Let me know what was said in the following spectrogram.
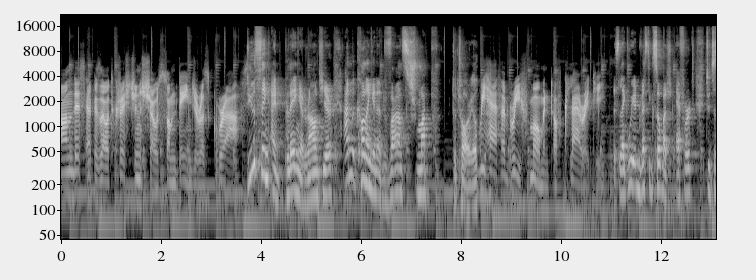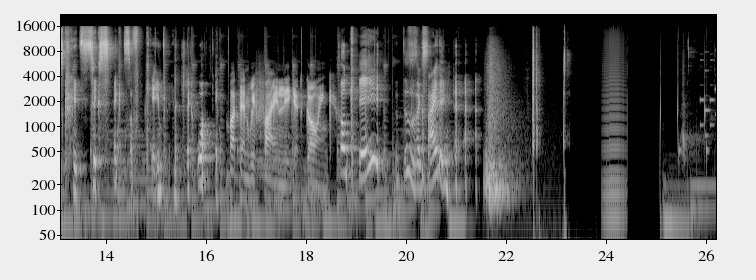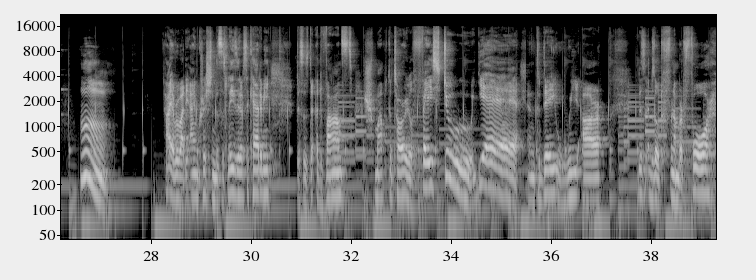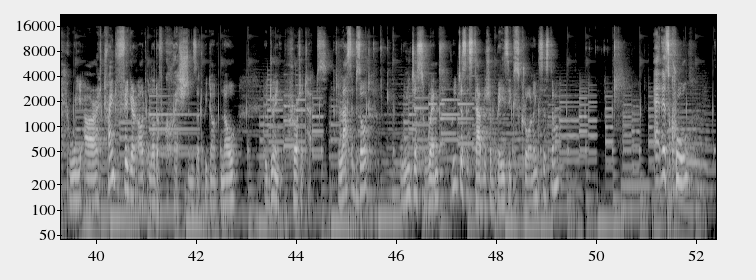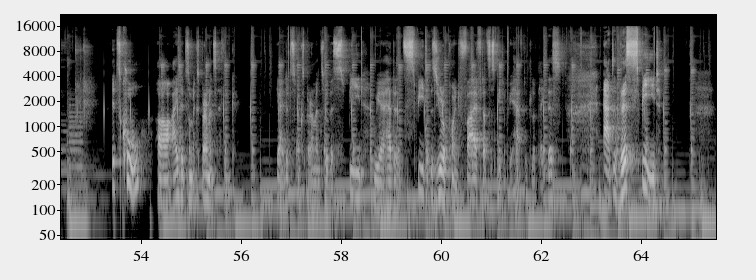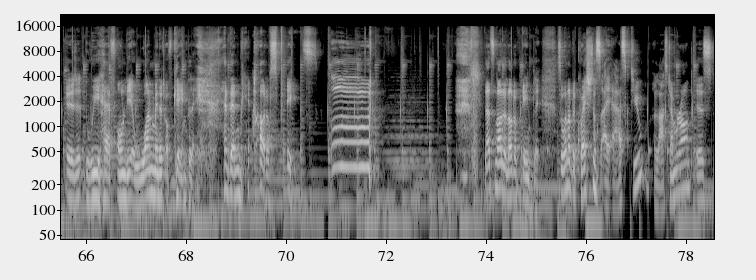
On this episode, Christian shows some dangerous graphs. Do you think I'm playing around here? I'm calling an advanced shmup tutorial. We have a brief moment of clarity. It's like we're investing so much effort to just create six seconds of gameplay. like what? But then we finally get going. Okay, this is exciting. hmm. Hi everybody, I'm Christian, this is Lazy Academy. This is the advanced shmup tutorial phase 2, yeah! And today we are, this is episode number 4, we are trying to figure out a lot of questions that we don't know. We're doing prototypes. Last episode, we just went, we just established a basic scrolling system. And it's cool. It's cool. Uh, I did some experiments, I think yeah, I did some experiments with the speed. We had a speed 0.5, that's the speed that we have. It looked like this. At this speed, it, we have only a one minute of gameplay, and then we're out of space. That's not a lot of gameplay. So one of the questions I asked you last time around is,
